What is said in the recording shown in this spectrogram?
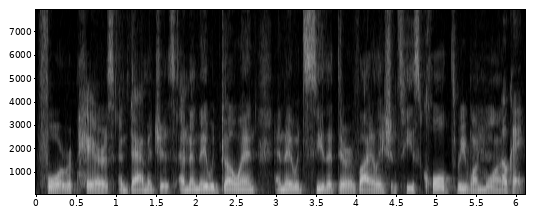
for repairs and damages, and then they would go in and they would see that there are violations. He's called 311. Okay,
